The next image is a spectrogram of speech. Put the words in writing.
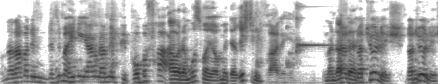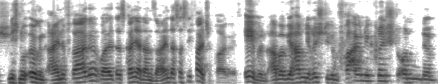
Und dann haben wir den, dann sind wir hingegangen und haben den Pipo befragt. Aber da muss man ja auch mit der richtigen Frage hin. Man darf Na, ja natürlich, natürlich. nicht nur irgendeine Frage, weil das kann ja dann sein, dass das die falsche Frage ist. Eben, aber wir haben die richtigen Fragen gekriegt und dem,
